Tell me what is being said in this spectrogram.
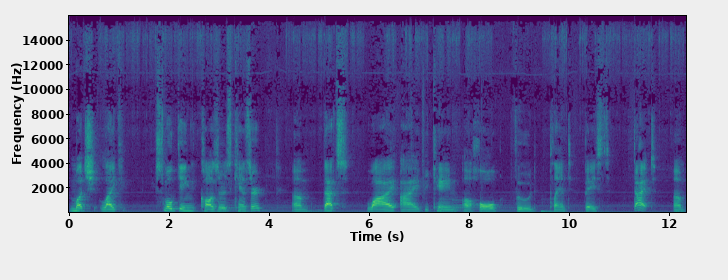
much like smoking causes cancer. Um, that's why I became a whole food, plant based diet. Um,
